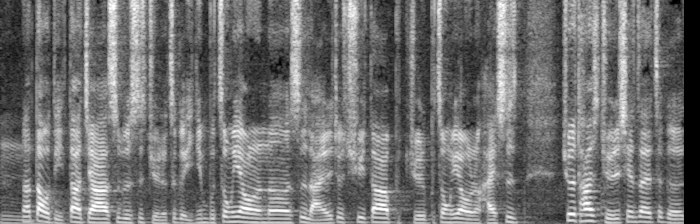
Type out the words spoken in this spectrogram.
嗯，那到底大家是不是觉得这个已经不重要了呢？是来了就去，大家不觉得不重要了呢？还是就是他觉得现在这个？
